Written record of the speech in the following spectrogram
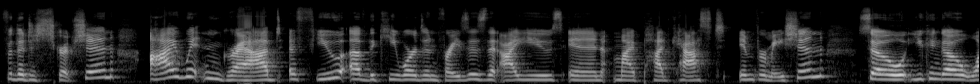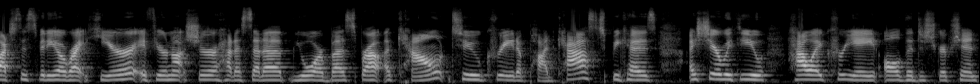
for the description, I went and grabbed a few of the keywords and phrases that I use in my podcast information. So you can go watch this video right here if you're not sure how to set up your Buzzsprout account to create a podcast, because I share with you how I create all the description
